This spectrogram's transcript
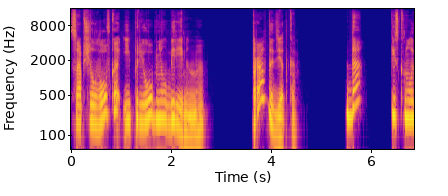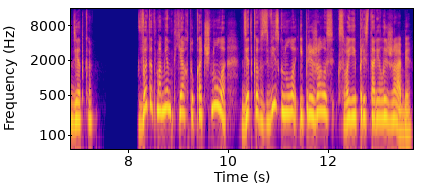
сообщил Вовка и приобнял беременную. «Правда, детка?» «Да», — пискнула детка. В этот момент яхту качнула, детка взвизгнула и прижалась к своей престарелой жабе.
